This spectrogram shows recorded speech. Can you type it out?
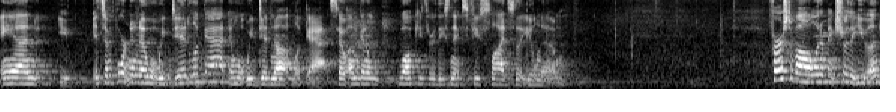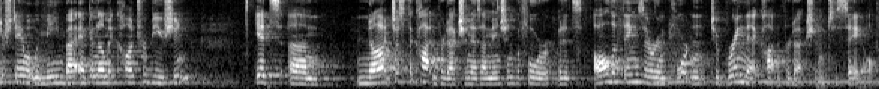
and you, it's important to know what we did look at and what we did not look at. So I'm going to walk you through these next few slides so that you'll know. First of all, I want to make sure that you understand what we mean by economic contribution. It's um, not just the cotton production, as I mentioned before, but it's all the things that are important to bring that cotton production to sale.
